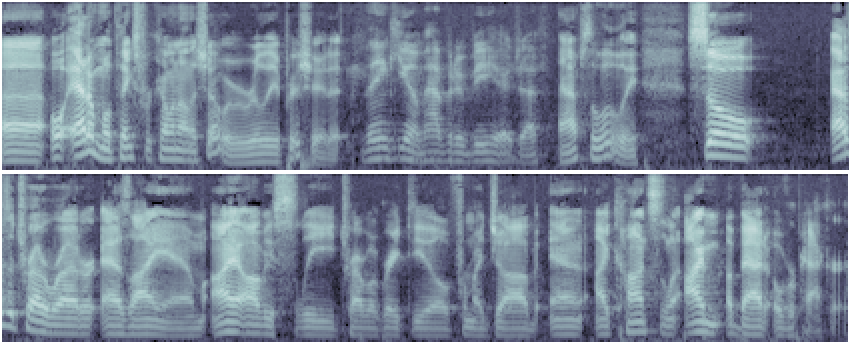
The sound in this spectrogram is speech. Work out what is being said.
Uh, well, Adam, well, thanks for coming on the show. We really appreciate it. Thank you. I'm happy to be here, Jeff. Absolutely. So, as a travel writer, as I am, I obviously travel a great deal for my job, and I constantly I'm a bad overpacker.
